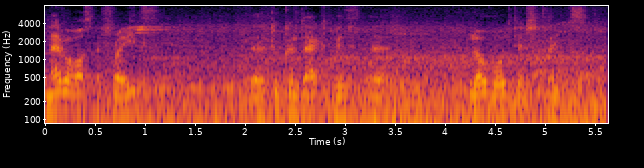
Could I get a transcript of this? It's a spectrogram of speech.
never was afraid uh, to contact with uh, low voltage things.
